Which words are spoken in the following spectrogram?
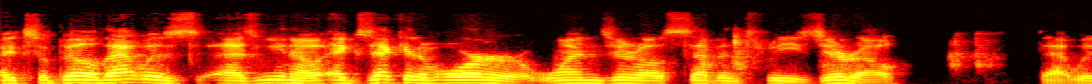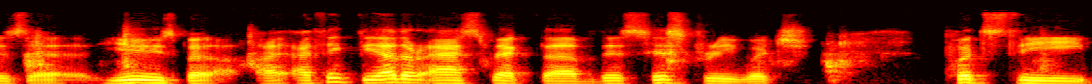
Right. So, Bill, that was, as we know, Executive Order 10730 that was uh, used. But I, I, think the other aspect of this history, which puts the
